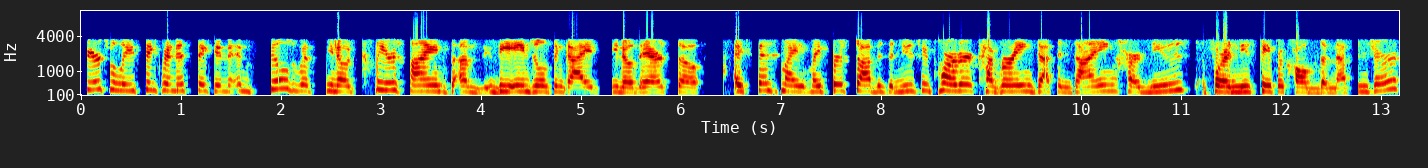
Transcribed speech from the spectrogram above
spiritually synchronistic and, and filled with, you know, clear signs of the angels and guides, you know, there. So I spent my, my first job as a news reporter covering death and dying hard news for a newspaper called The Messenger.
